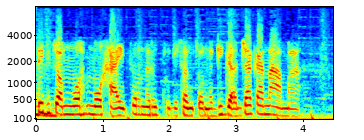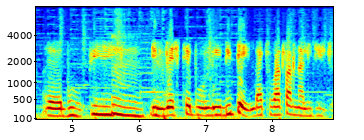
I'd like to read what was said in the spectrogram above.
Tse di tswang mo gae tse rona re producang tsona di jaaka nama um bopi di-vegetable di teng batho ba tla nna le dijo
